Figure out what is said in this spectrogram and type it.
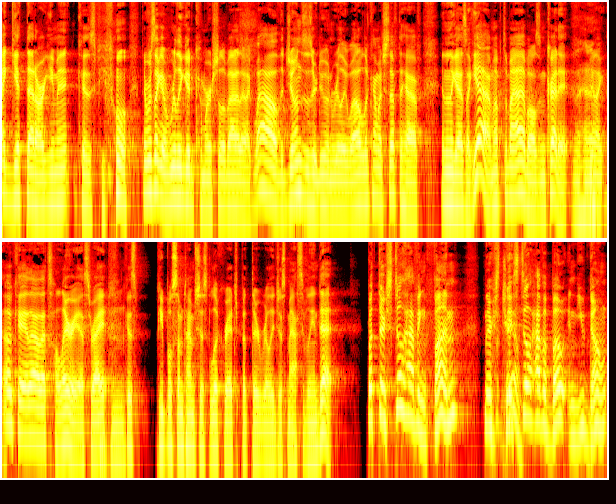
I get that argument because people there was like a really good commercial about it. They're like, "Wow, the Joneses are doing really well. Look how much stuff they have." And then the guy's like, "Yeah, I'm up to my eyeballs in credit." Uh-huh. And you're like, "Okay, well, that's hilarious, right?" Mm-hmm. Because people sometimes just look rich, but they're really just massively in debt. But they're still having fun. They're, they still have a boat, and you don't,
